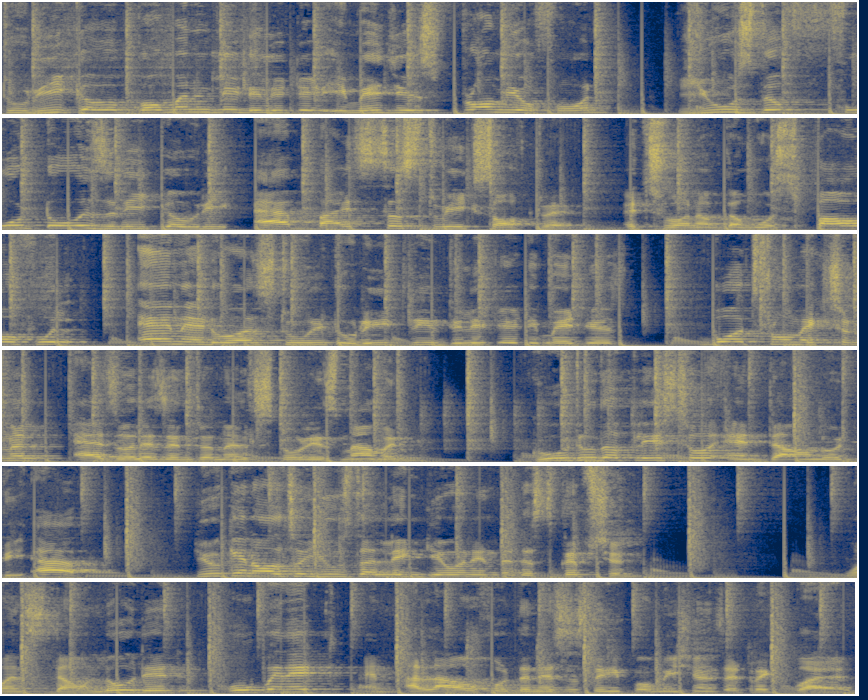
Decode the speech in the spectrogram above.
To recover permanently deleted images from your phone, use the Photos Recovery app by Systweak Software. It's one of the most powerful and advanced tool to retrieve deleted images both from external as well as internal storage memory. Go to the Play Store and download the app. You can also use the link given in the description. Once downloaded, open it and allow for the necessary permissions it requires.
